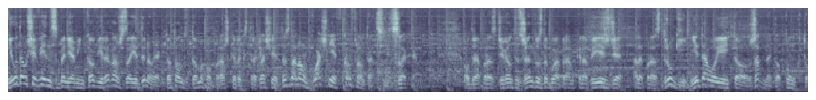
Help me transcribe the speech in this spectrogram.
Nie udał się więc Beniaminkowi rewanż za jedyną jak dotąd domową porażkę w Ekstraklasie doznaną właśnie w konfrontacji z Lechem. Odra po raz dziewiąty z rzędu zdobyła bramkę na wyjeździe, ale po raz drugi nie dało jej to żadnego punktu.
